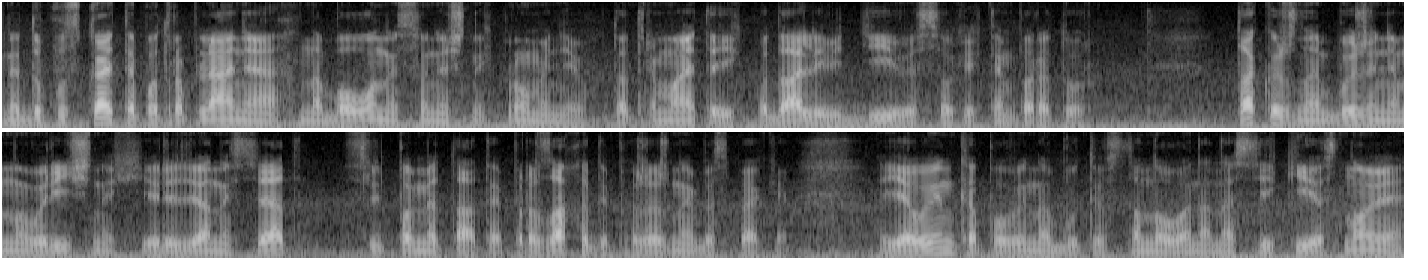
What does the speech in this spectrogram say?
Не допускайте потрапляння на балони сонячних променів та тримайте їх подалі від дії високих температур. Також з наближенням новорічних і різдвяних свят слід пам'ятати про заходи пожежної безпеки. Ялинка повинна бути встановлена на стійкій основі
